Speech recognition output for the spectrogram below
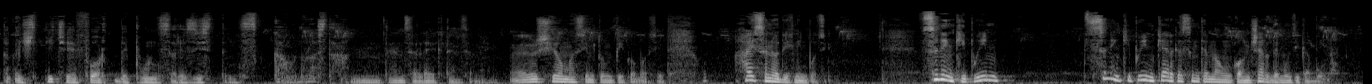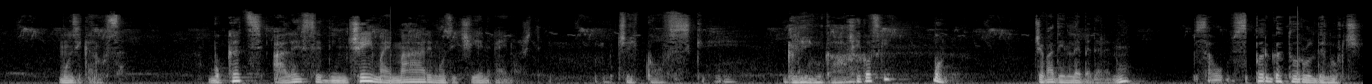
Dacă știi ce efort depun să rezist în scaunul ăsta. Mm, te înțeleg, te înțeleg. Și eu mă simt un pic obosit. Hai să ne odihnim puțin. Să ne închipuim, să ne închipuim chiar că suntem la un concert de muzică bună. Muzică rusă. Bucăți alese din cei mai mari muzicieni ai noștri. Tchaikovsky, Glinka... Tchaikovsky? Bun. Ceva din lebedele, nu? Sau spărgătorul de nurci.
